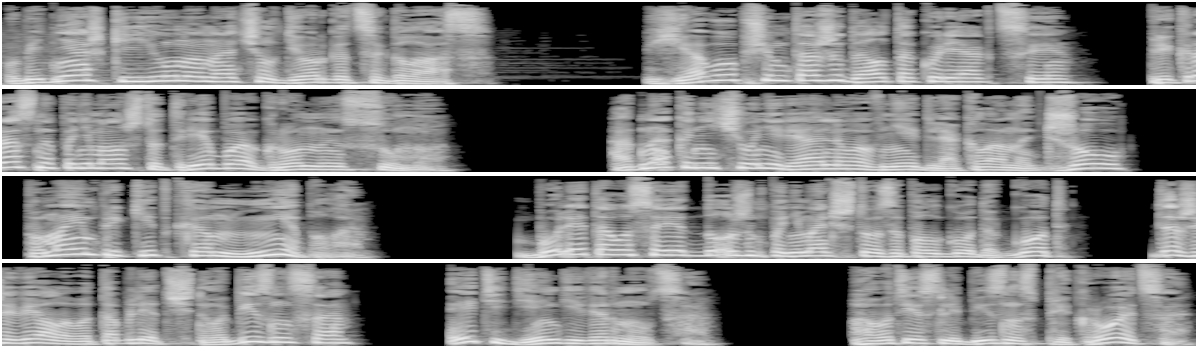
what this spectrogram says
У бедняжки Юна начал дергаться глаз. Я, в общем-то, ожидал такой реакции. Прекрасно понимал, что требую огромную сумму. Однако ничего нереального в ней для клана Джоу, по моим прикидкам, не было. Более того, совет должен понимать, что за полгода-год даже вялого таблеточного бизнеса эти деньги вернутся. А вот если бизнес прикроется,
